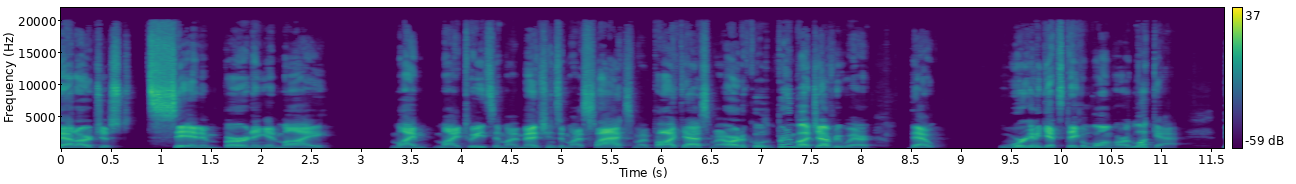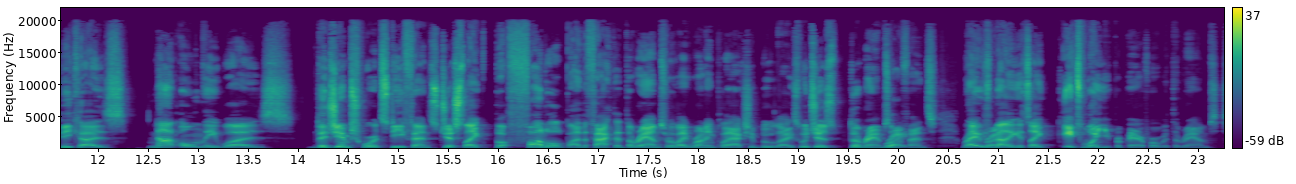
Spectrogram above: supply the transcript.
that are just sitting and burning in my my my tweets and my mentions and my slacks and my podcasts and my articles pretty much everywhere that we're going to get to take a long hard look at because not only was the Jim Schwartz defense just like befuddled by the fact that the Rams were like running play action bootlegs, which is the Rams Right. offense, right? Is Right. about, like it's like it's what you prepare for with the Rams,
